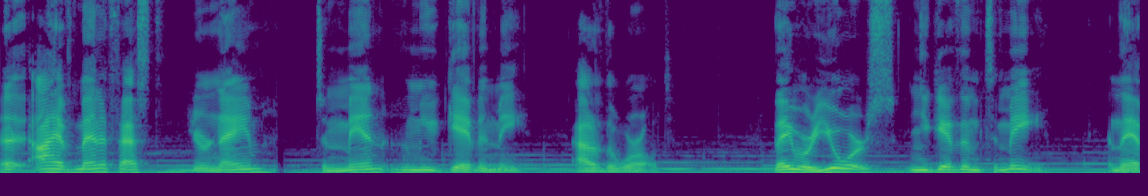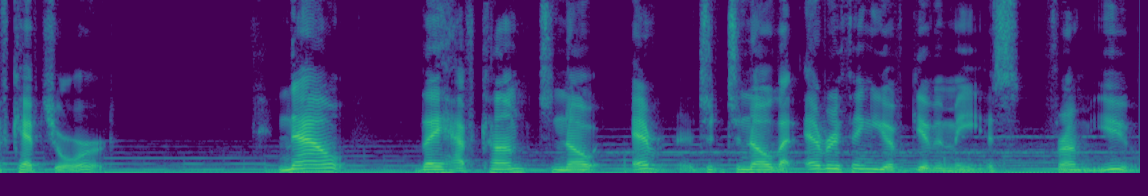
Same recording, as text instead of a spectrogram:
uh, I have manifested your name to men whom you given me out of the world. They were yours, and you gave them to me, and they have kept your word. Now they have come to know to, to know that everything you have given me is from you.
